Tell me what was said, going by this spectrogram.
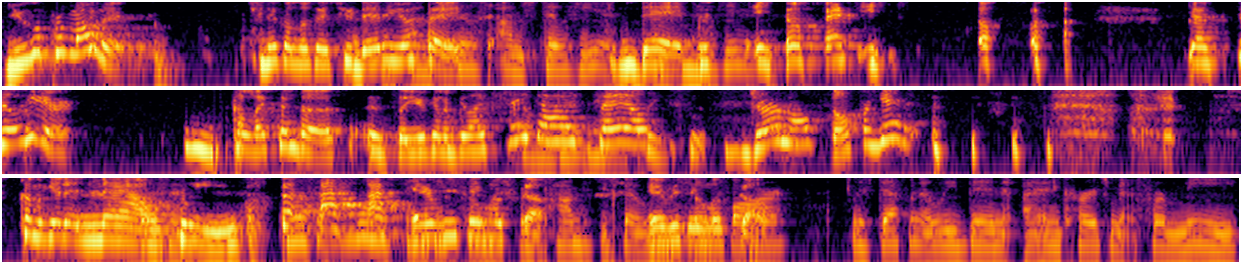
you can promote it. They can look at you dead in your I'm face. Still, I'm still here. Dead still here. in your face. I'm still here collecting dust. And so you're going to be like, hey Come guys, sale journals, don't forget it. Come and get it now, Listen, please. Melissa, Everything so must go. time that you spent with Everything me so far. go. It's definitely been an encouragement for me,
